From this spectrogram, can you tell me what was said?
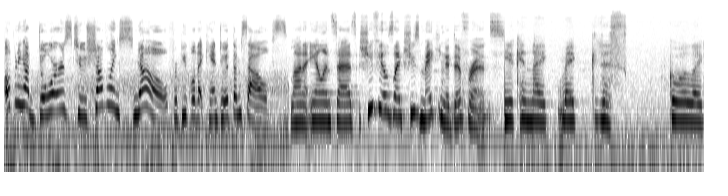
opening up doors to shoveling snow for people that can't do it themselves. Lana Allen says she feels like she's making a difference. You can like make this school like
